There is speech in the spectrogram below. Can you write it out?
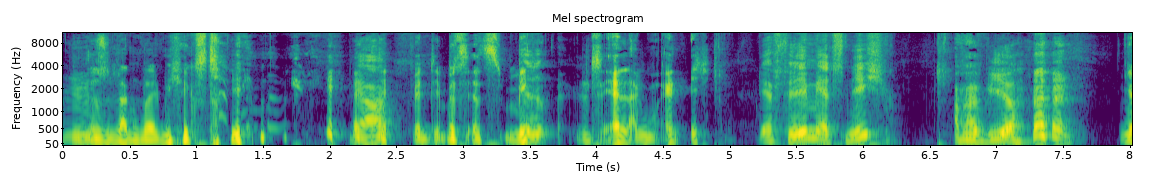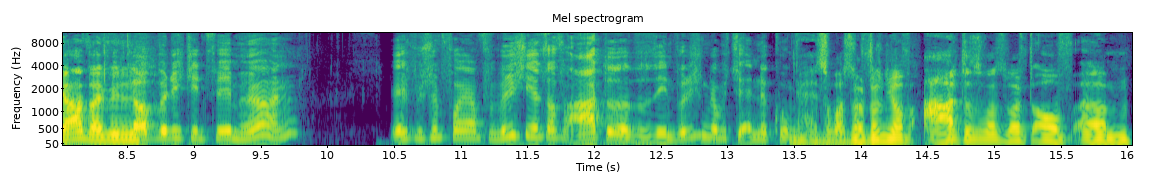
Das langweilt mich extrem. Ja, Ich finde den bis jetzt Also- sehr langweilig. der Film jetzt nicht, aber wir. Ja, weil wir Ich glaube, würde ich den Film hören, wäre ich bestimmt vorher, würde ich den jetzt auf Art oder so sehen, würde ich ihn, glaube ich, zu Ende gucken. ja, sowas läuft doch nicht auf Arte, sowas läuft auf ähm,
